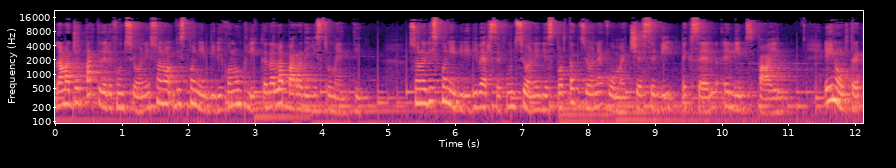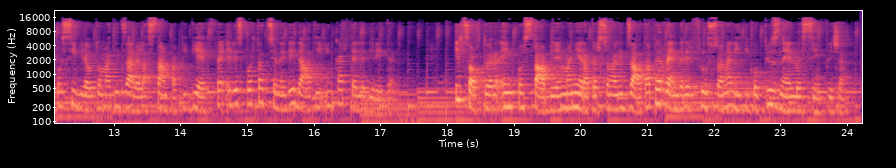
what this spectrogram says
La maggior parte delle funzioni sono disponibili con un clic dalla barra degli strumenti. Sono disponibili diverse funzioni di esportazione come CSV, Excel e LIMS File e inoltre è possibile automatizzare la stampa PDF e l'esportazione dei dati in cartelle di rete. Il software è impostabile in maniera personalizzata per rendere il flusso analitico più snello e semplice.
